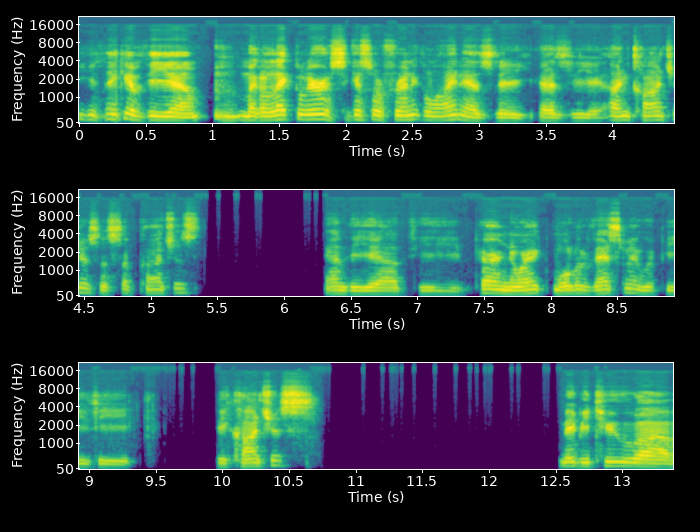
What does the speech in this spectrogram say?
You can think of the um, molecular schizophrenic line as the as the unconscious or subconscious, and the uh, the paranoid molar investment would be the the conscious. Maybe two uh,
